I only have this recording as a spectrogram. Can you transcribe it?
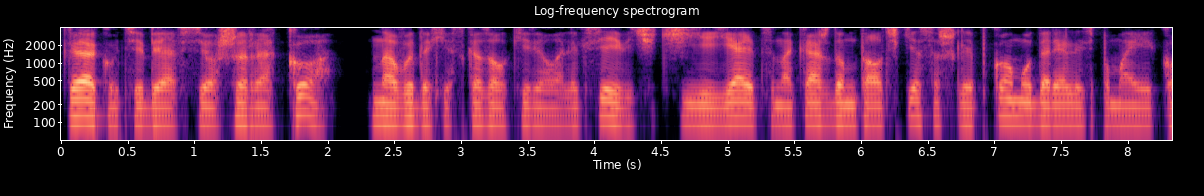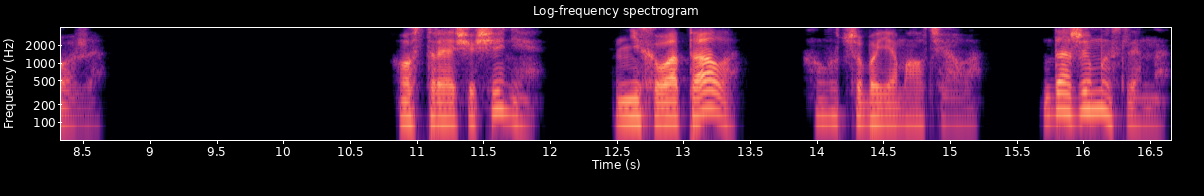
«Как у тебя все широко!» — на выдохе сказал Кирилл Алексеевич, чьи яйца на каждом толчке со шлепком ударялись по моей коже. Острое ощущение? Не хватало? Лучше бы я молчала. Даже мысленно.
